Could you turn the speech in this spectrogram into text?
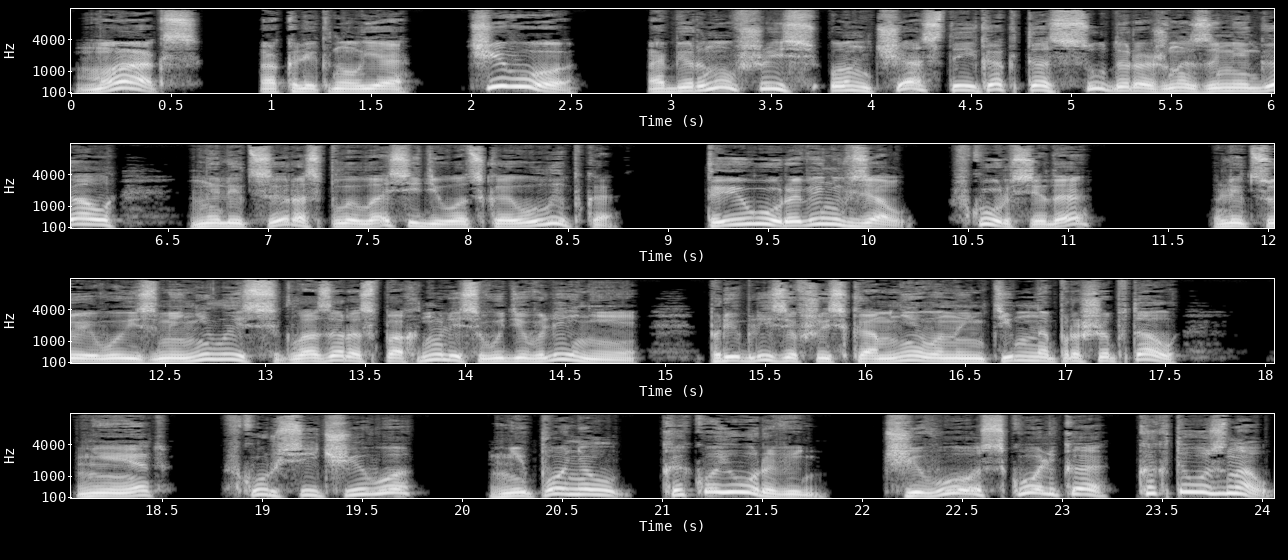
«Макс!» — окликнул я. «Чего?» Обернувшись, он часто и как-то судорожно замигал, на лице расплылась идиотская улыбка. «Ты уровень взял, в курсе, да?» Лицо его изменилось, глаза распахнулись в удивлении. Приблизившись ко мне, он интимно прошептал. «Нет, в курсе чего? Не понял, какой уровень?» «Чего? Сколько? Как ты узнал?»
